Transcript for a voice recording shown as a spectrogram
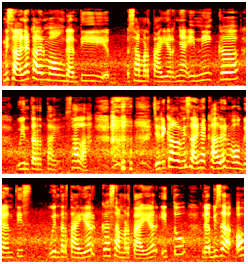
misalnya kalian mau ganti summer tire-nya ini ke winter tire salah. Jadi kalau misalnya kalian mau ganti winter tire ke summer tire itu nggak bisa oh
